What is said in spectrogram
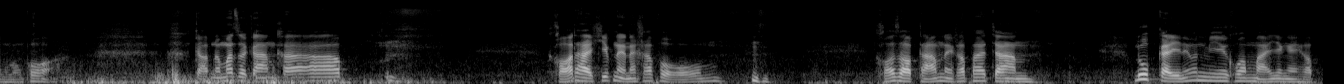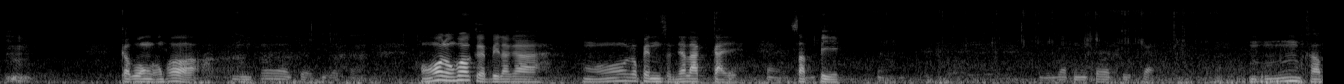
งค์หลวงพ่อกราบนมัสการครับ ขอถ่ายคลิปหน่อยนะครับผม ขอสอบถามหน่อยครับพระอาจารย์ รูปไก่นี่มันมีความหมายยังไงครับ กับองค์หลวงพ่อมันก็เกิดปีละกาอ๋อหลวงพ่อเกิดปีละกา อ๋อก็เป็นสัญลักษณ์ไก่ ใช่สัตว์ปีก วัดนี้ก็คือกับอืมครับ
